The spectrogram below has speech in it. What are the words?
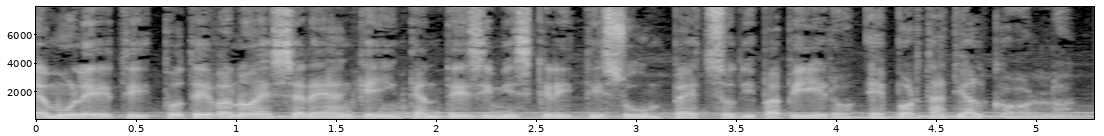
Gli amuleti potevano essere anche incantesimi scritti su un pezzo di papiro e portati al collo.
